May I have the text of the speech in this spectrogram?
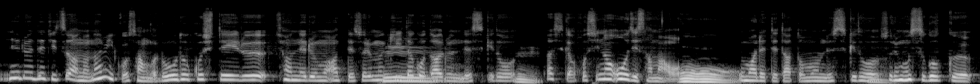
ネルで実はあの、ナミコさんが朗読しているチャンネルもあって、それも聞いたことあるんですけど、ええ確か星の王子様をお読まれてたと思うんですけど、うん。それもすごく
